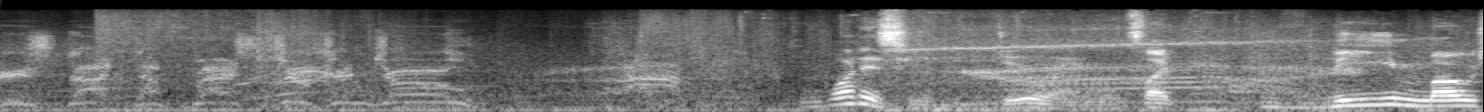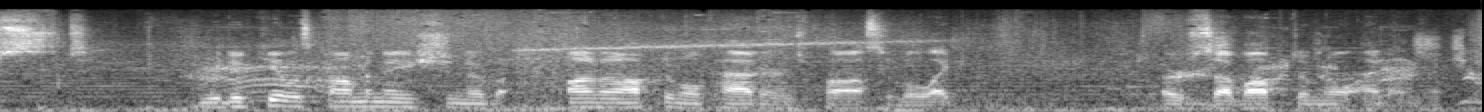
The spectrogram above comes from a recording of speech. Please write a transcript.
Is that the best you can do? What is he doing? It's like the most ridiculous combination of unoptimal patterns possible, like, or suboptimal, I don't know.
